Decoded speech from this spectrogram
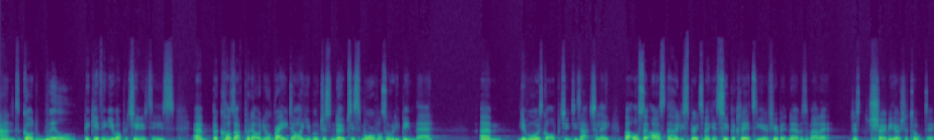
and God will be giving you opportunities. Um, because I've put it on your radar, you will just notice more of what's already been there. Um, you've always got opportunities, actually. But also ask the Holy Spirit to make it super clear to you if you're a bit nervous about it. Just show me who I should talk to.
